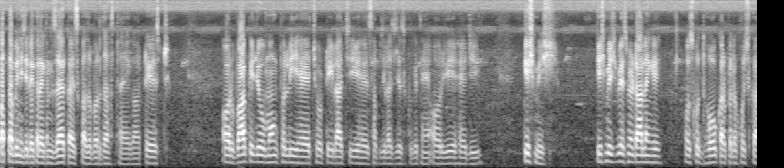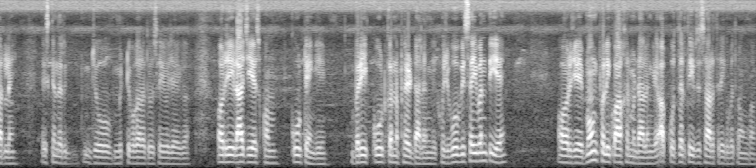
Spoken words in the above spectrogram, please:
पत्ता भी नहीं चलेगा लेकिन जायका इसका ज़बरदस्त आएगा, टेस्ट। और बाकी जो मूँगफली है, छोटी इलायची है, सब्ज़ी इलायची जिसको कहते हैं, और ये है जी किशमिश। किशमिश भी इसमें डालेंगे, उसको धो कर पहले खुश कर लें। इसके अंदर जो मिट्टी वगैरह तो सही हो जाएगा। और ये इलायची है, इसको हम कूटेंगे। बरीक कूट कर फिर डालेंगे। खुशबू भी सही बनती है। और ये मूँगफली को आखिर में डालेंगे। आपको तरतीब से सारा तरीका बताऊँगा।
